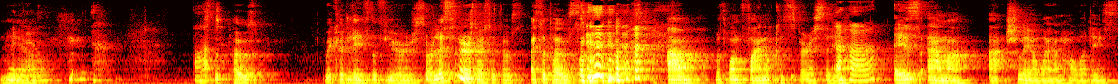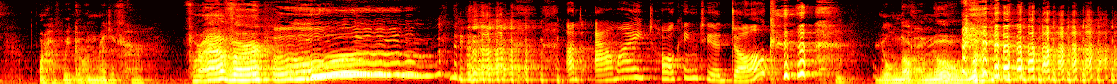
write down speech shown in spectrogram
Yeah. I suppose we could leave the viewers or listeners, I suppose. I suppose. um, with one final conspiracy. uh-huh. Is Emma actually away on holidays? Or have we gotten rid of her forever? Ooh. and am I talking to a dog? You'll never know.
